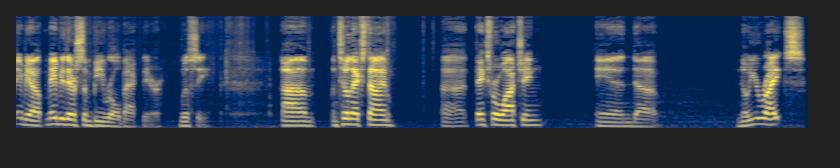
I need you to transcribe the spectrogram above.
Maybe I'll, maybe there's some B-roll back there. We'll see. Um, until next time, uh, thanks for watching and uh, know your rights.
